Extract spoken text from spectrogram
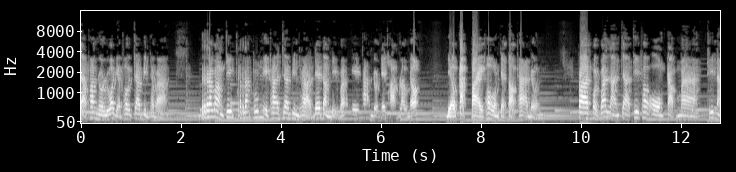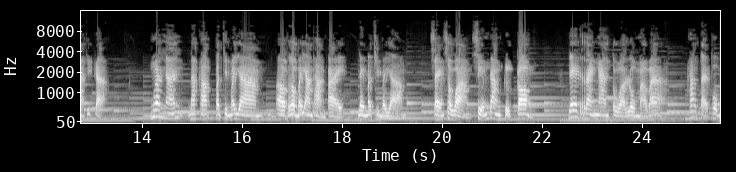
จากพระนนรู้ว่าเดี๋ยวพระเจ้าบิณฑบาตระหว่างที่พระผู้มีพระเจ้าบิณฑบาตได้ดำดิว่าเอ๊ะพระนนได้ถามเราเนาะเดี๋ยวกลับไปพระองค์จะตอบพระอานนท์ปรากฏว่าหลังจากที่พระองค์กลับมาที่นาทิกะเมื่อนนั้นนะครับปฐมยามเอ่อปฐมยามผ่านไปในมัชชิมยาม แสงสว่างเสียงดังกึกก้อง ได้รายงานตัวลงมาว่าข้าแต่พรม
